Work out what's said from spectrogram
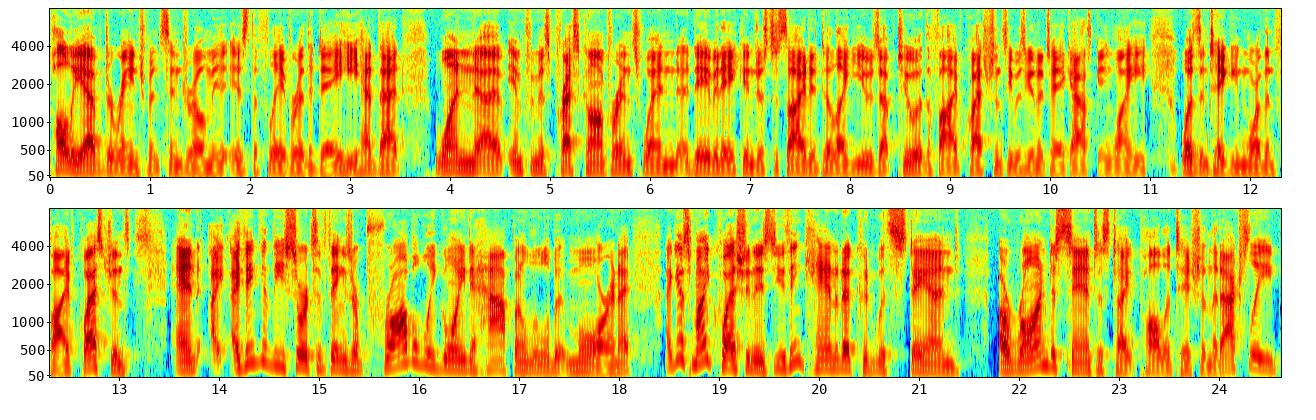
Poilievre derangement syndrome is the flavor of the day. He had that one uh, infamous press conference when uh, David Akin just decided to like use up two of the five questions he was going to take, asking why he wasn't taking more than five questions. And I, I think that these sorts of things are probably going to happen a little bit more. And I, I guess my question is do you think Canada could withstand a Ron DeSantis type politician that actually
